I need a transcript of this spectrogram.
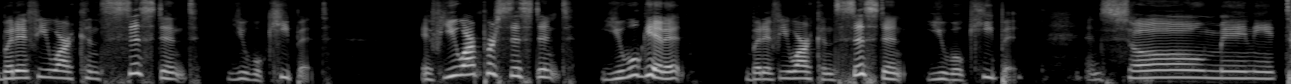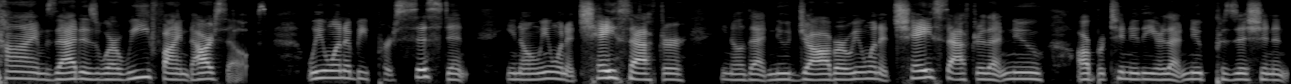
But if you are consistent, you will keep it. If you are persistent, you will get it. But if you are consistent, you will keep it. And so many times that is where we find ourselves. We want to be persistent, you know, we want to chase after, you know, that new job or we want to chase after that new opportunity or that new position in,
